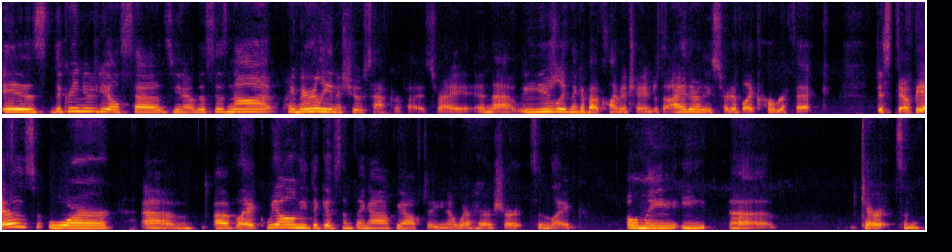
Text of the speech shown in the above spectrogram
is the Green New Deal says, you know, this is not primarily an issue of sacrifice, right? And that we usually think about climate change as either these sort of like horrific dystopias or um, of like, we all need to give something up. We have to, you know, wear hair shirts and like only eat uh, carrots and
